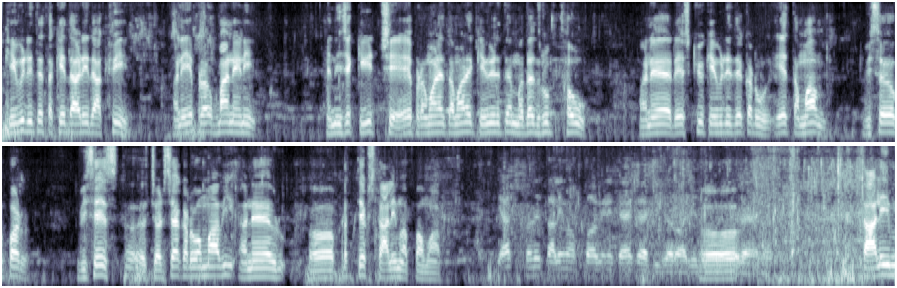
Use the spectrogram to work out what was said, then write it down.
કેવી રીતે તકેદારી રાખવી અને એ પ્રમાણેની એની જે કીટ છે એ પ્રમાણે તમારે કેવી રીતે મદદરૂપ થવું અને રેસ્ક્યુ કેવી રીતે કરવું એ તમામ વિષયો પર વિશેષ ચર્ચા કરવામાં આવી અને પ્રત્યક્ષ તાલીમ આપવામાં આવી તાલીમ આપવા આવીને કયા? તાલીમ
